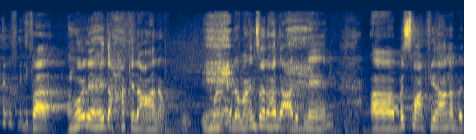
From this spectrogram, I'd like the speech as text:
فهول هيدا حكي العالم. ولما انزل هلا على لبنان آه بسمع كثير أنا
